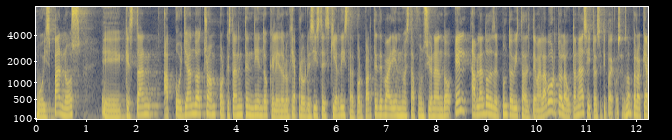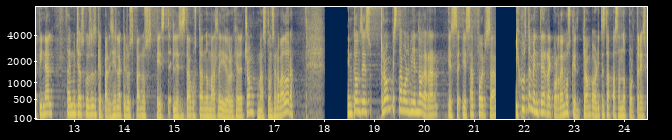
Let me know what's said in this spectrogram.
o hispanos eh, que están apoyando a Trump porque están entendiendo que la ideología progresista izquierdista por parte de Biden no está funcionando. Él hablando desde el punto de vista del tema del aborto, la eutanasia y todo ese tipo de cosas. Pero que al final hay muchas cosas que parecían que los hispanos les está gustando más la ideología de Trump, más conservadora. Entonces, Trump está volviendo a agarrar esa fuerza y justamente recordemos que Trump ahorita está pasando por tres,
